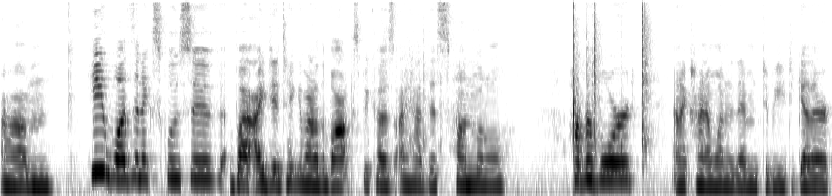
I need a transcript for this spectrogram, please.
Um, he was an exclusive, but I did take him out of the box because I had this fun little hoverboard and I kind of wanted them to be together,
